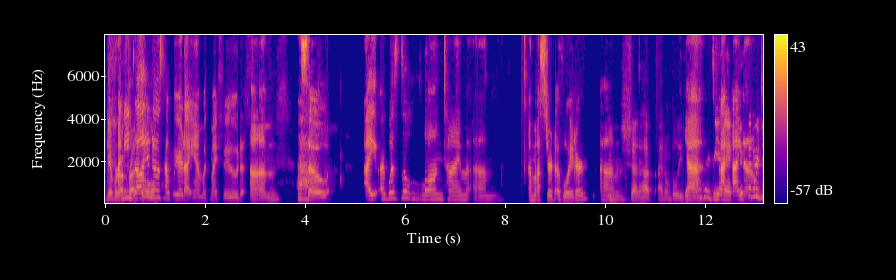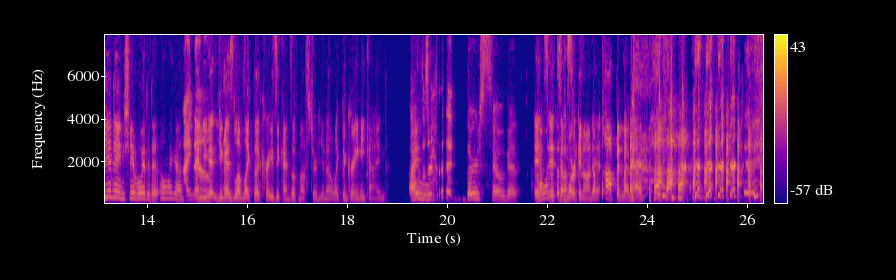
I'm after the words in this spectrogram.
give her a I mean, pretzel. Dahlia knows how weird I am with my food. Um, so I I was a long time um, a mustard avoider. Um, Shut up. I don't believe Yeah. it's in her DNA. I it's in her DNA and she avoided it. Oh my gosh. I know. And you get you guys and- love like the crazy kinds of mustard, you know, like the grainy kind. I those are good. They're so good. It's it's I'm working on to it. Pop in my mouth.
